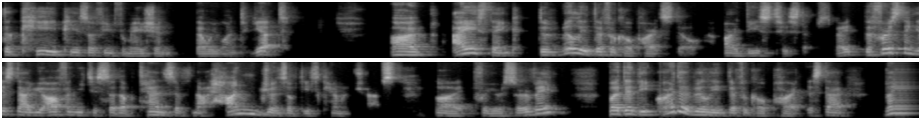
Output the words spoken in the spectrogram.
the key piece of information that we want to get. Uh, I think the really difficult part still are these two steps, right? The first thing is that you often need to set up tens, if not hundreds of these camera traps uh, for your survey. But then the other really difficult part is that right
